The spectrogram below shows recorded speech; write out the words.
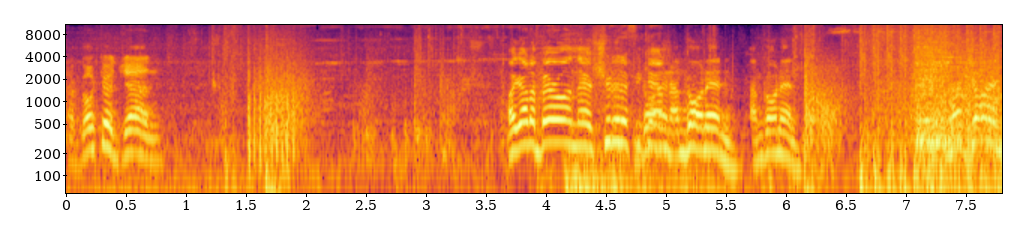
I broke their gen. I got a barrel in there, shoot it if you Going in, can. I'm going in. I'm going in. Not going.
